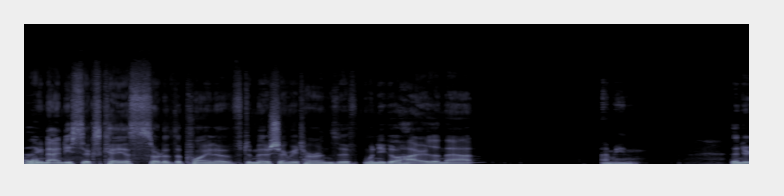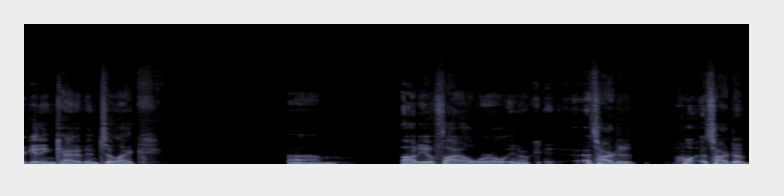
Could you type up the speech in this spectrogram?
I think 96k is sort of the point of diminishing returns. If when you go higher than that, I mean, then you're getting kind of into like um, audiophile world. You know, it's hard to it's hard to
